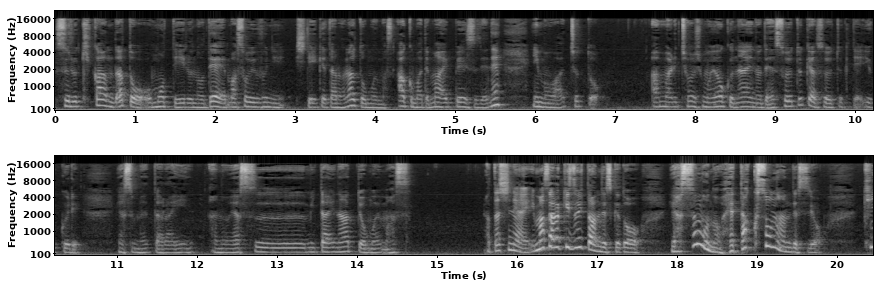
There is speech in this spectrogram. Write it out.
する期間だと思っているので、まあ、そういうふうにしていけたらなと思います。あくまでマイペースでね今はちょっとあんまり調子も良くないのでそういう時はそういう時でゆっくり休めたらいいあの休みたいなって思います。私ね今更気づいたんですけど休むの下手くそなんですよ。昨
